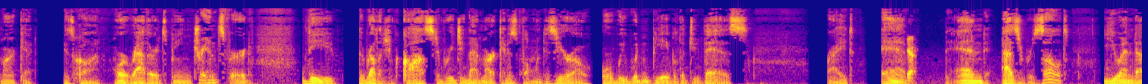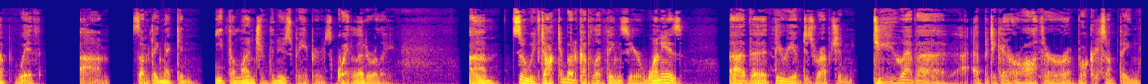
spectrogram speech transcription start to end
market, is gone. Or rather, it's being transferred. The the relative cost of reaching that market has fallen to zero, or we wouldn't be able to do this. Right? And yeah. and as a result, you end up with um, something that can eat the lunch of the newspapers, quite literally. Um, so we've talked about a couple of things here. One is uh, the theory of disruption. Do you have a, a particular author or a book or something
